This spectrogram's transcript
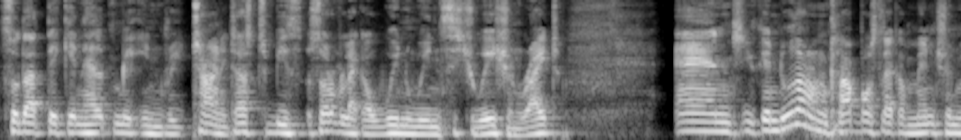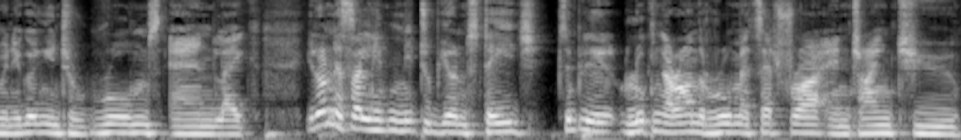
so that they can help me in return. It has to be sort of like a win-win situation, right? And you can do that on Clubhouse, like I mentioned, when you're going into rooms and like you don't necessarily need to be on stage, simply looking around the room, etc., and trying to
